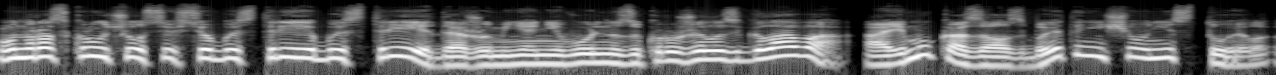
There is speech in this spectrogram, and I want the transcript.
Он раскручивался все быстрее и быстрее, даже у меня невольно закружилась голова, а ему, казалось бы, это ничего не стоило.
